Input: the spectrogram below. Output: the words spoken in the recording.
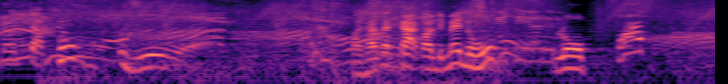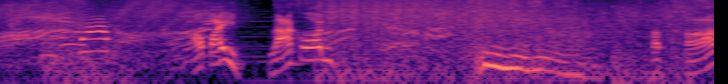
โดนจับทุ่มขอช้าร์จกะก่อนดิแม่หนูหลบฟับฟับเอาไปลาก่อนทัดขาด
